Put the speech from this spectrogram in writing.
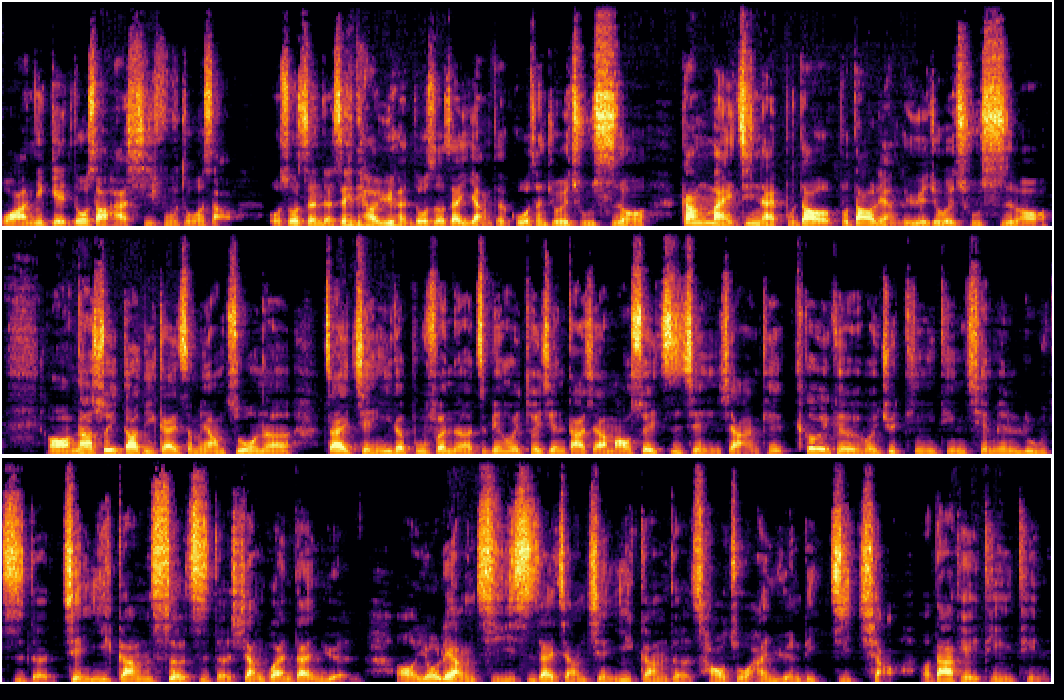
哇，你给多少它吸附多少。我说真的，这条鱼很多时候在养的过程就会出事哦。刚买进来不到不到两个月就会出事了哦。那所以到底该怎么样做呢？在检疫的部分呢，这边会推荐大家毛遂自荐一下。你可以各位可以回去听一听前面录制的检疫缸设置的相关单元哦，有两集是在讲检疫缸的操作和原理技巧哦，大家可以听一听。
